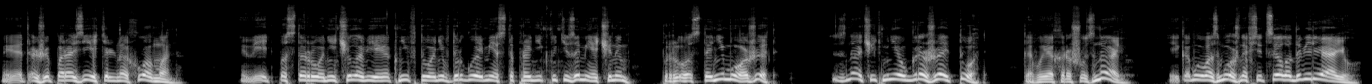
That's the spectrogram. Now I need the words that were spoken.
Это же поразительно, Холман. Ведь посторонний человек ни в то, ни в другое место проникнуть незамеченным просто не может. Значит, мне угрожает тот, кого я хорошо знаю и кому, возможно, всецело доверяю.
